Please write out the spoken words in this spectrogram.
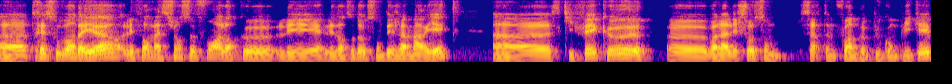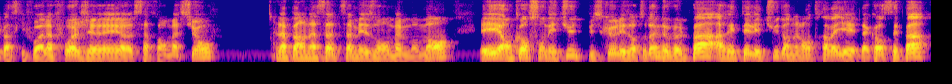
Euh, très souvent, d'ailleurs, les formations se font alors que les, orthodoxes sont déjà mariés. Euh, ce qui fait que euh, voilà, les choses sont certaines fois un peu plus compliquées parce qu'il faut à la fois gérer sa formation, la parnassa de sa maison au même moment et encore son étude, puisque les orthodoxes ne veulent pas arrêter l'étude en allant travailler. D'accord? C'est pas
